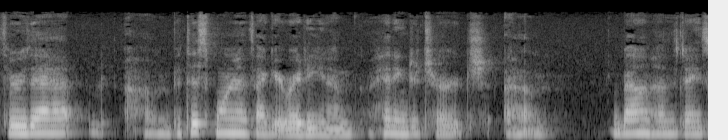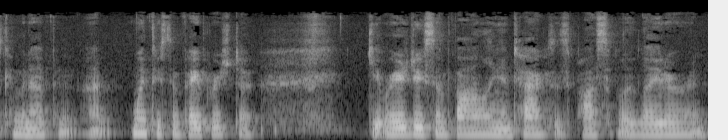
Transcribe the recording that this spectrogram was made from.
through that. Um, but this morning, as I get ready and I'm heading to church, um, Valentine's Day is coming up, and I went through some papers to get ready to do some filing and taxes possibly later. And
